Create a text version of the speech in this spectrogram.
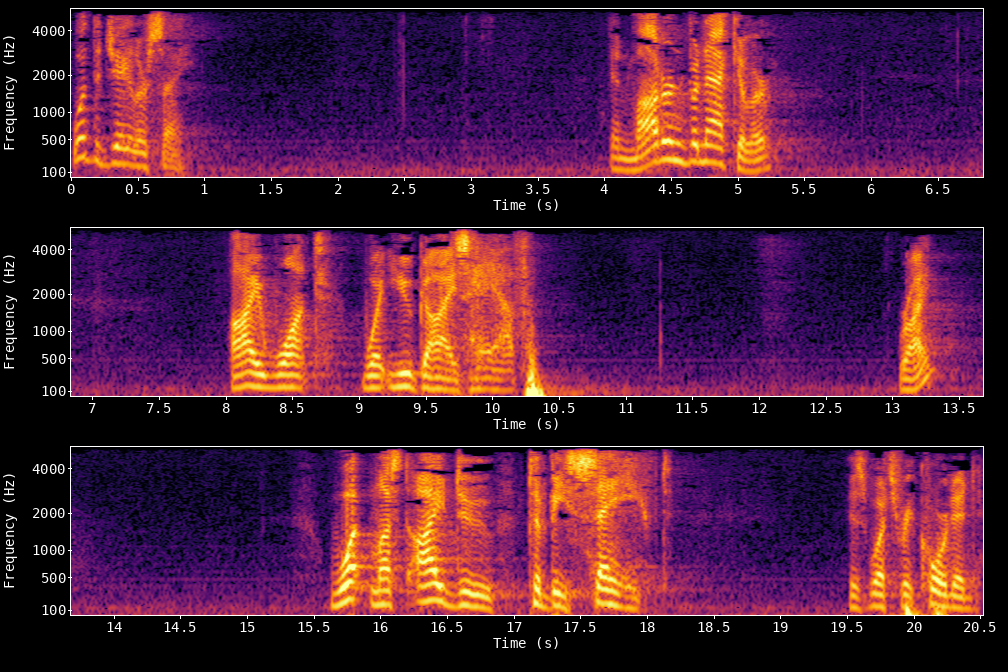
What'd the jailer say? In modern vernacular, I want what you guys have. Right? What must I do to be saved? Is what's recorded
